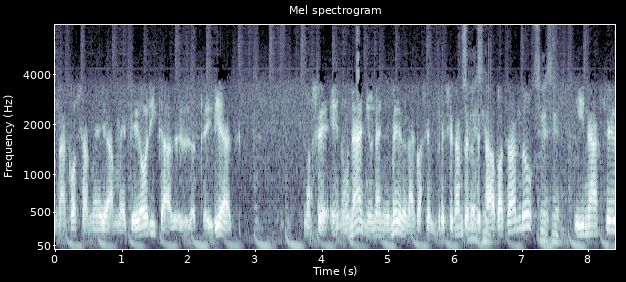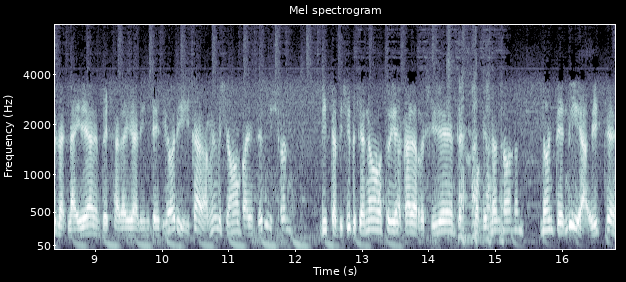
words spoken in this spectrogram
una cosa media meteórica, te diría, no sé, en un año, un año y medio, una cosa impresionante Sí, lo que sí. estaba pasando. Sí. Y nace la, la idea de empezar a ir al interior y claro, a mí me llamaban para el interior y yo, viste, al principio decía, no, estoy acá de residente, porque no, no, no, no entendía, viste.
